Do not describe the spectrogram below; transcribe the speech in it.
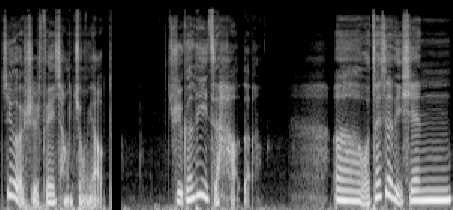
这个是非常重要的。举个例子好了，呃，我在这里先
